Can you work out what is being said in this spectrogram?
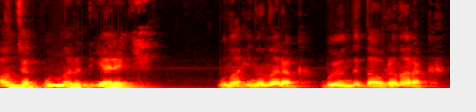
Ancak bunları diyerek, buna inanarak, bu yönde davranarak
